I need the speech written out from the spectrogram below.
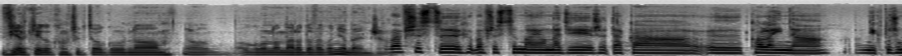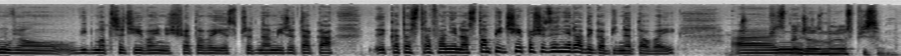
wielkiego konfliktu ogólno, no, ogólnonarodowego nie będzie. Chyba wszyscy, chyba wszyscy mają nadzieję, że taka y, kolejna, niektórzy mówią, widmo trzeciej wojny światowej jest przed nami, że taka y, katastrofa nie nastąpi. Dzisiaj posiedzenie Rady Gabinetowej. PiS będzie rozmawiał z PiSem.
